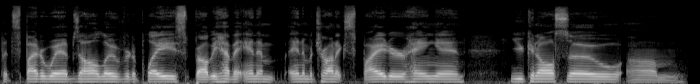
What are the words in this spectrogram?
But spider webs all over the place. Probably have an anim- animatronic spider hanging. You can also um,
